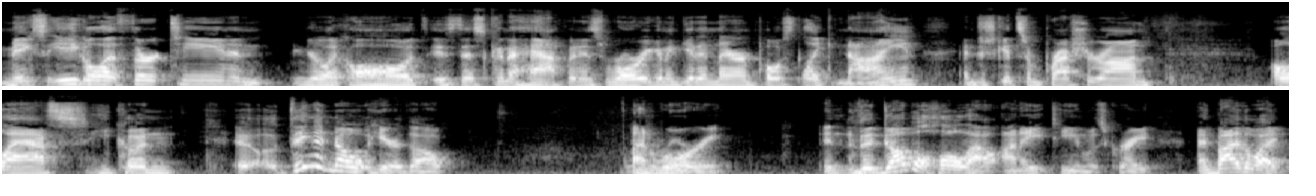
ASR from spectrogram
makes eagle at 13 and you're like oh is this gonna happen is rory gonna get in there and post like 9 and just get some pressure on alas he couldn't uh, thing to note here, though, on Rory, and the double hole out on 18 was great. And by the way,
